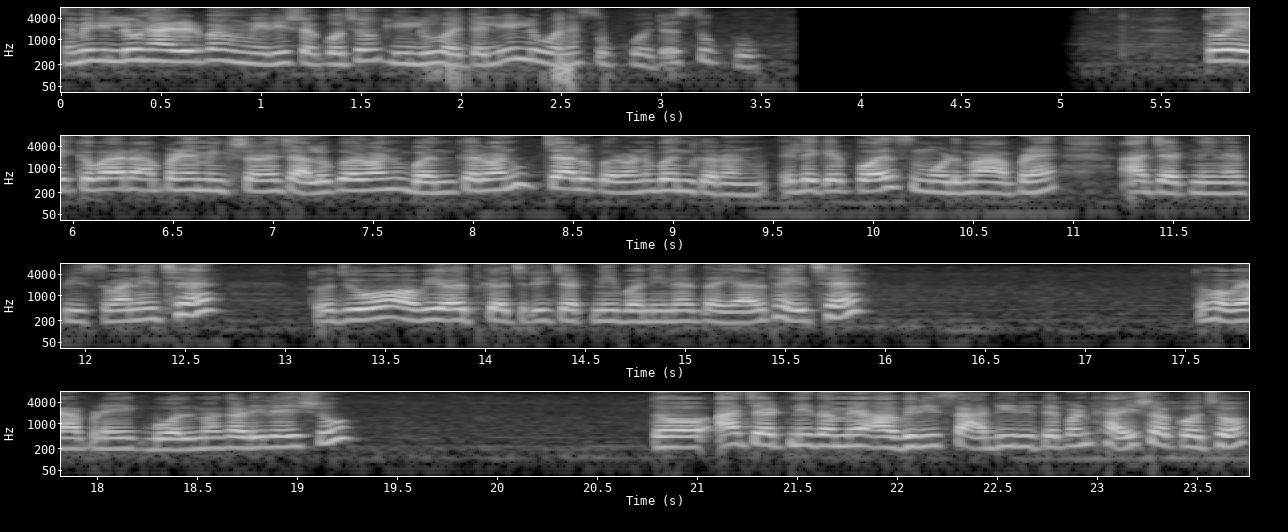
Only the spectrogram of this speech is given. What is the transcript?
તમે લીલું નારિયેળ પણ ઉમેરી શકો છો. લીલું હોય તો લીલું અને સૂકું હોય તો સૂકું. તો એકવાર આપણે મિક્સરને ચાલુ કરવાનું, બંધ કરવાનું, ચાલુ કરવાનું, બંધ કરવાનું. એટલે કે પલ્સ મોડમાં આપણે આ ચટણીને પીસવાની છે. તો જુઓ આવી અધકચરી ચટણી બનીને તૈયાર થઈ છે. તો હવે આપણે એક બોલમાં કાઢી લઈશું. તો આ ચટણી તમે આવી સાદી રીતે પણ ખાઈ શકો છો.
